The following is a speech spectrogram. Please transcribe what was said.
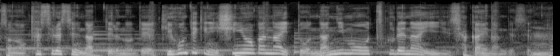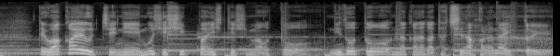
そのキャッシュレスになってるので基本的に信用がないと何も作れない社会なんですよう。んで若いうちにもし失敗してしまうと二度となかなか立ち直らないという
